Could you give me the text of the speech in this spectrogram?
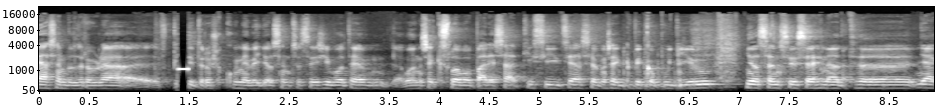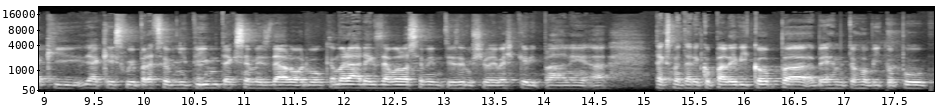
Já jsem byl zrovna v píči trošku, nevěděl jsem, co se životem, on řekl slovo 50 tisíc, já jsem řekl vykopu díru, měl jsem si sehnat uh, nějaký, nějaký svůj pracovní tým, tak se mi zdálo o dvou kamarádech, zavolal jsem jim, ty zrušili veškeré plány a tak jsme tady kopali výkop a během toho výkopu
